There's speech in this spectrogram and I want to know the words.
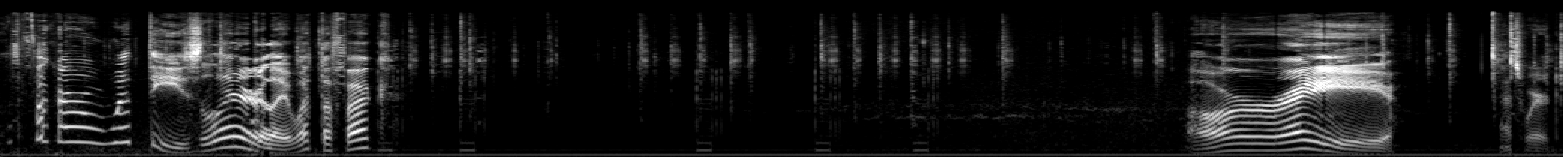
What the fuck are with? Literally, what the fuck? Alrighty. That's weird.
